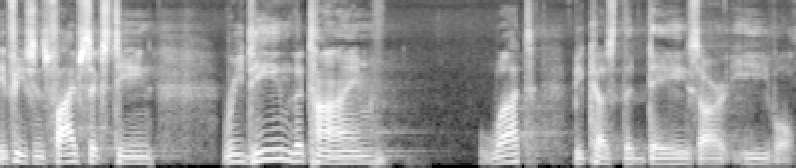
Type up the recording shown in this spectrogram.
Ephesians 5:16, redeem the time. What? Because the days are evil.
